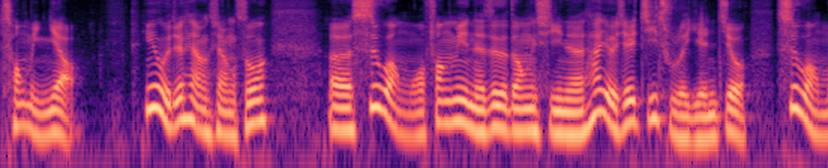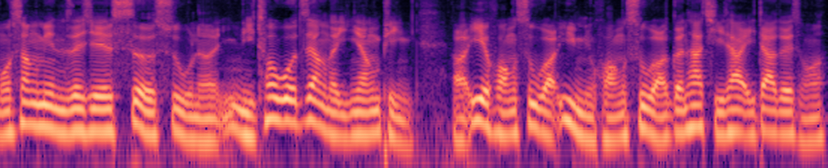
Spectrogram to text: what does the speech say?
聪明药。因为我就想想说，呃，视网膜方面的这个东西呢，它有些基础的研究，视网膜上面的这些色素呢，你透过这样的营养品啊，叶黄素啊、玉米黄素啊，跟它其他一大堆什么，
